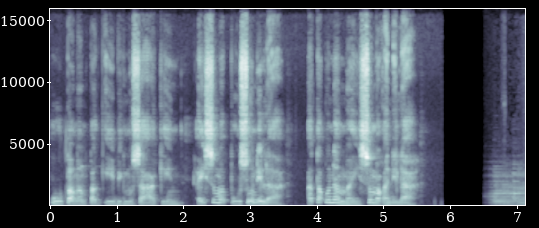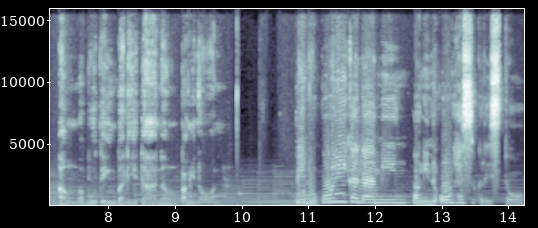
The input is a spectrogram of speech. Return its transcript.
upang ang pag-ibig mo sa akin ay sumapuso nila at ako na may sumakanila. Ang mabuting balita ng Panginoon. Pinupuri ka namin, Panginoong Heso Kristo.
